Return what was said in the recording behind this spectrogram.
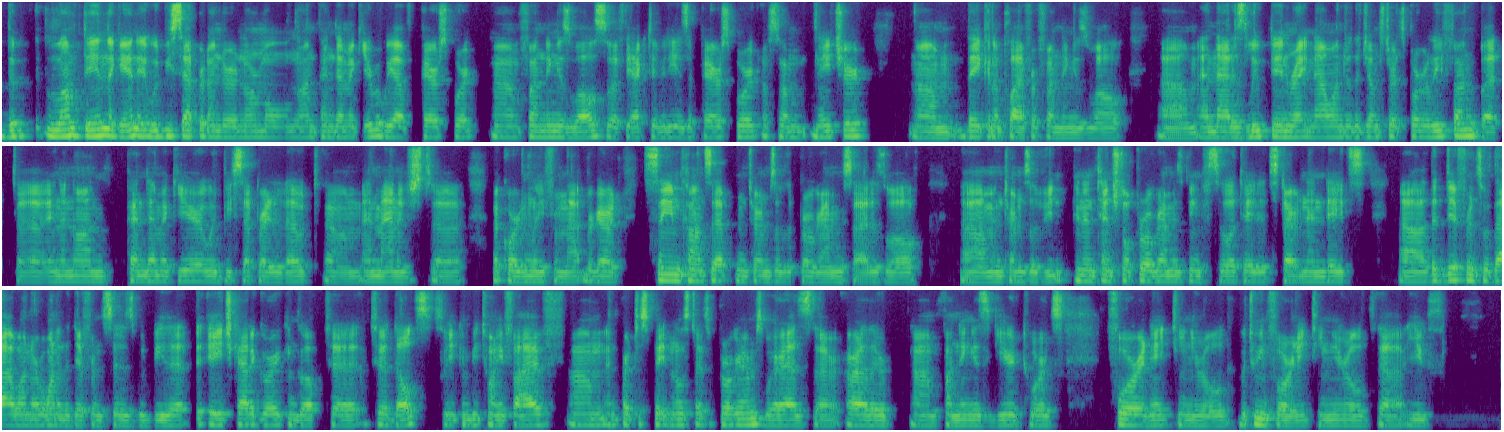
the lumped in again, it would be separate under a normal non-pandemic year, but we have parasport um, funding as well. So if the activity is a parasport of some nature, um, they can apply for funding as well. Um, and that is looped in right now under the Jumpstart Sport Relief Fund, but uh, in a non-pandemic year, it would be separated out um, and managed uh, accordingly from that regard. Same concept in terms of the programming side as well. Um, in terms of an intentional program is being facilitated, start and end dates. Uh, the difference with that one, or one of the differences, would be that the age category can go up to, to adults. So you can be 25 um, and participate in those types of programs, whereas our, our other um, funding is geared towards four and 18 year old, between four and 18 year old uh, youth.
